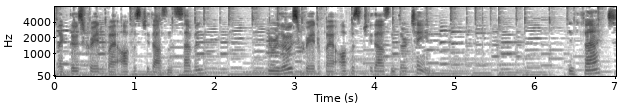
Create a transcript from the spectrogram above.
like those created by Office 2007 nor those created by Office 2013. In fact,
